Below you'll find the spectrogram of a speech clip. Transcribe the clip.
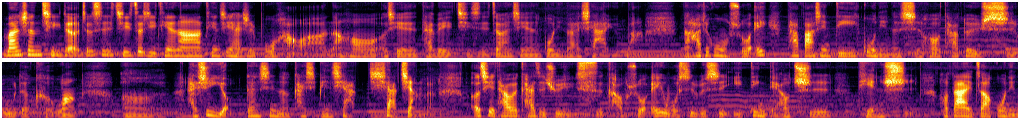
蛮神奇的，就是其实这几天啊，天气还是不好啊，然后而且台北其实这段时间过年都在下雨嘛。然后他就跟我说：，哎，他发现第一过年的时候，他对于食物的渴望，呃，还是有，但是呢，开始变下下降了，而且他会开始去思考说：，哎，我是不是一定得要吃甜食？好，大家也知道过年。”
